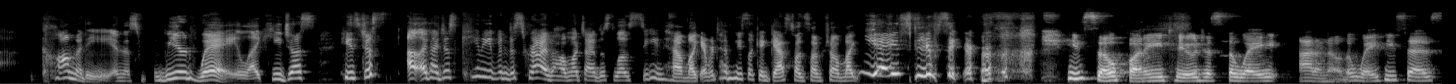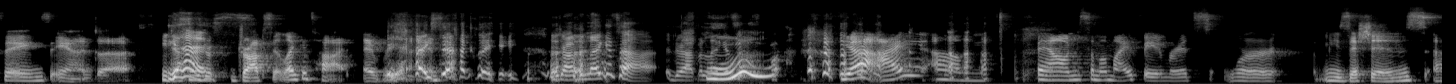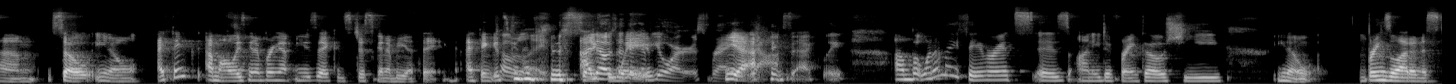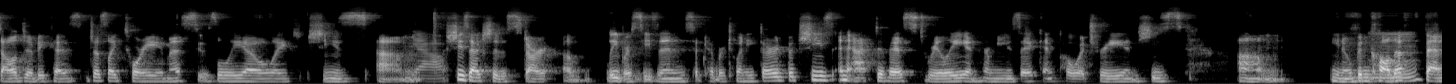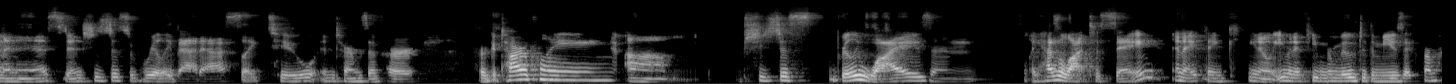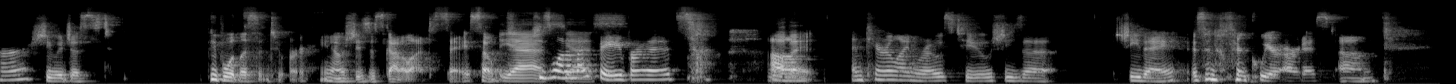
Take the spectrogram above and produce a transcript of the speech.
comedy in this weird way. Like he just he's just uh, like I just can't even describe how much I just love seeing him. Like every time he's like a guest on some show, I'm like, yay, Snoop's here. he's so funny too. Just the way I don't know the way he says things and. uh he definitely yes. drops it like it's hot every yeah, time. Exactly. Drop it like it's hot. Drop it like it's hot. yeah, I um, found some of my favorites were musicians. Um, so, you know, I think I'm always going to bring up music. It's just going to be a thing. I think it's totally. going to be this, like, I know it's wave. a thing of yours, right? Yeah, yeah. exactly. Um, but one of my favorites is Ani DiFranco. She, you know, brings a lot of nostalgia because just like Tori Amos, who's Leo, like she's um yeah. she's actually the start of Libra season, September 23rd, but she's an activist really in her music and poetry and she's um you know been called a mm-hmm. feminist and she's just really badass like too in terms of her her guitar playing. Um she's just really wise and like has a lot to say. And i think you know even if you removed the music from her she would just people would listen to her. You know she's just got a lot to say. So yeah she's one yes. of my favorites. Love um, it. and caroline rose too. She's a she they is another queer artist. Um,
